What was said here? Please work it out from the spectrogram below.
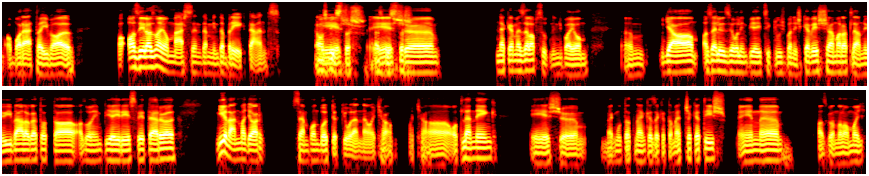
a barátaival. Azért az nagyon más szerintem, mint a breaktánc. Az és, biztos. Az és biztos. nekem ezzel abszolút nincs bajom. Ugye az előző olimpiai ciklusban is kevéssel maradt le a női válogatott az olimpiai részvételről. Nyilván magyar szempontból tök jó lenne, hogyha, hogyha ott lennénk, és megmutatnánk ezeket a meccseket is. Én azt gondolom, hogy,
